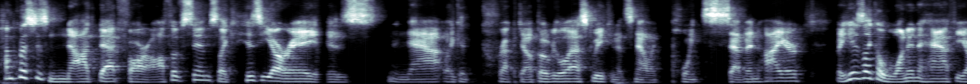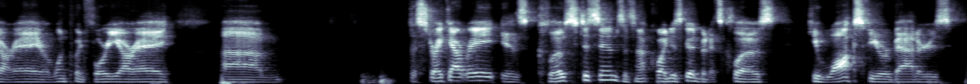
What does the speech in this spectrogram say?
Palmquist is not that far off of Sims. Like his ERA is now like it crept up over the last week and it's now like 0.7 higher, but he has like a one and a half ERA or 1.4 ERA. Um, the strikeout rate is close to Sims. It's not quite as good, but it's close. He walks fewer batters.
